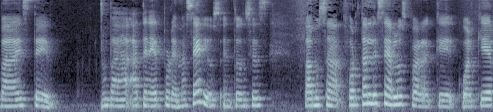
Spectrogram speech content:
va, este, va a tener problemas serios. Entonces, vamos a fortalecerlos para que cualquier,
